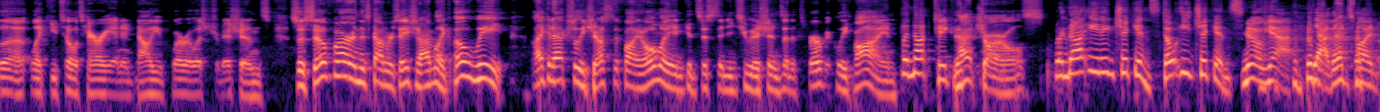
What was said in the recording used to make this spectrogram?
the like utilitarian and value pluralist traditions. So so far in this conversation, I'm like, oh wait, I can actually justify all my inconsistent intuitions, and it's perfectly fine. But not take that, Charles. But not eating chickens. Don't eat chickens. No, yeah, yeah, that's fine.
